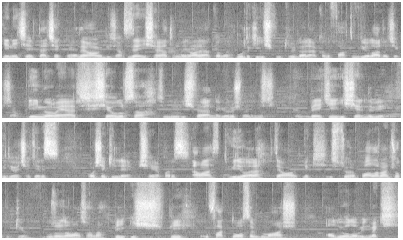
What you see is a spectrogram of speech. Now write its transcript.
yeni içerikler çekmeye devam edeceğim. Size iş hayatımla alakalı, buradaki iş kültürüyle alakalı farklı videolar da çekeceğim. Bilmiyorum eğer şey olursa, şimdi işverenle görüşmedim hiç. Belki iş yerinde bir video çekeriz. O şekilde bir şey yaparız. Ama videolara devam etmek istiyorum. Vallahi ben çok mutluyum. Uzun zaman sonra bir iş, bir ufak da olsa bir maaş alıyor olabilmek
